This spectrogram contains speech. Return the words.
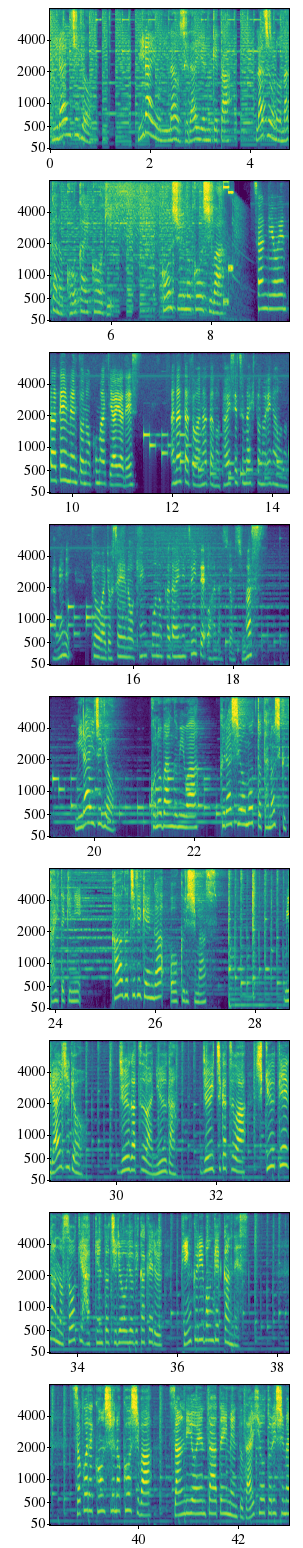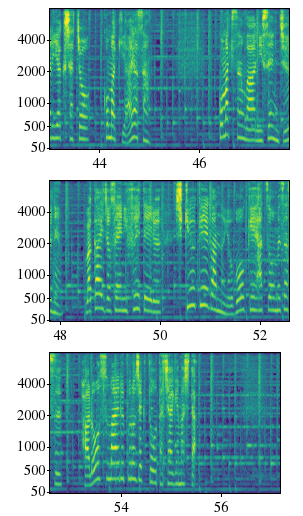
未来授業。未来を担う世代へ向けたラジオの中の公開講義。今週の講師はサンリオエンターテインメントの小牧彩です。あなたとあなたの大切な人の笑顔のために今日は女性の健康の課題についてお話をします。未来授業。この番組は暮らしをもっと楽しく快適に川口義賢がお送りします。未来授業10月は乳がん11月は子宮頸がんの早期発見と治療を呼びかけるピンクリボン月間です。そこで今週の講師はサンリオエンターテインメント代表取締役社長小牧彩さん。小牧さんは2010年若い女性に増えている子宮頸がんの予防啓発を目指すハロースマイルプロジェクトを立ち上げました。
